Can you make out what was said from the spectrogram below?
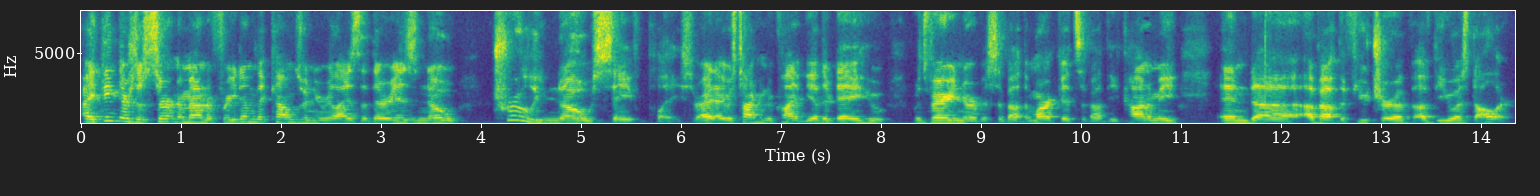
I think there's a certain amount of freedom that comes when you realize that there is no truly no safe place, right? I was talking to a client the other day who was very nervous about the markets, about the economy, and uh, about the future of, of the U.S. dollar.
